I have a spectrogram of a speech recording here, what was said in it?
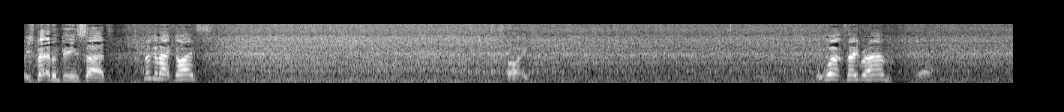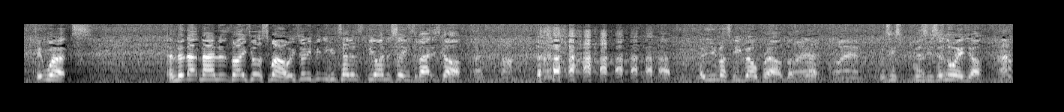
It's better than being sad. Look at that, guys. Started. It works, Abraham. Yeah. It works. And look, that man looks like he's got a smile. Is there anything you can tell us behind the scenes about this car? and you must be well proud, mustn't I you? am, I am. Was this was this annoying you? Huh?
